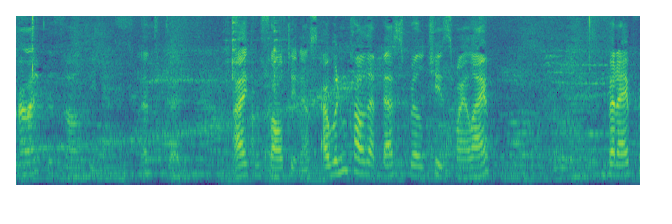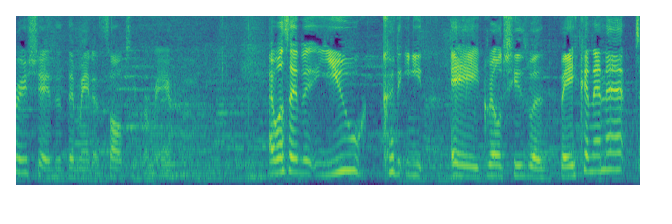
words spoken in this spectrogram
I like the saltiness. That's good. I like the saltiness. I wouldn't call that best grilled cheese of my life, but I appreciate that they made it salty for me. I will say that you could eat a grilled cheese with bacon in it,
